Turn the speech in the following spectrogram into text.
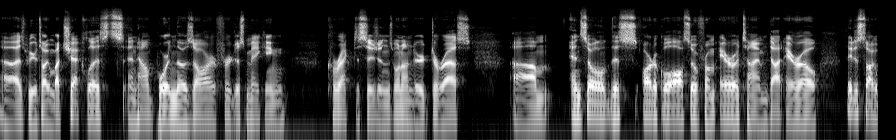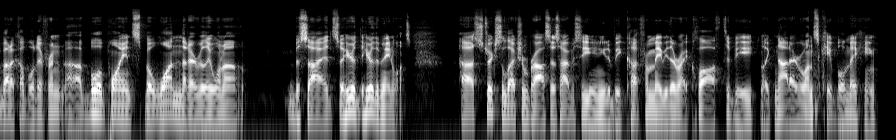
uh, as we were talking about checklists and how important those are for just making correct decisions when under duress. Um, and so this article also from aerotime.aero, they just talk about a couple different uh, bullet points, but one that I really want to, besides, so here, here are the main ones. Uh, strict selection process. Obviously, you need to be cut from maybe the right cloth to be like not everyone's capable of making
